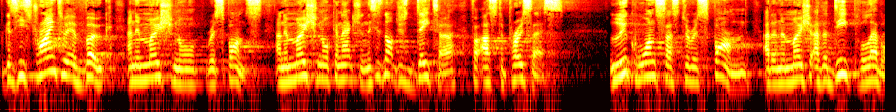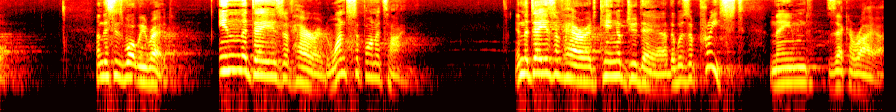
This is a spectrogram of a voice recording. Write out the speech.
because he's trying to evoke an emotional response, an emotional connection. This is not just data for us to process. Luke wants us to respond at an emotion, at a deep level. And this is what we read. In the days of Herod, once upon a time, in the days of Herod, king of Judea, there was a priest named Zechariah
